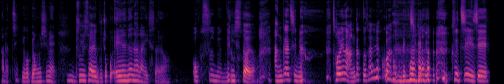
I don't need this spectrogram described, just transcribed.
알았지? 이거 명심해 음. 둘 사이에 무조건 애는 하나 있어요 없으면요. 있어요 안 가지면 저희는 안 갖고 살려고 하는데 지금 굳이 이제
